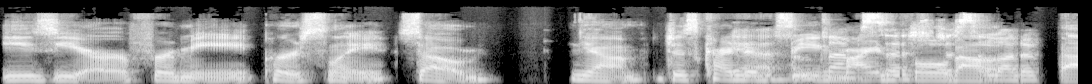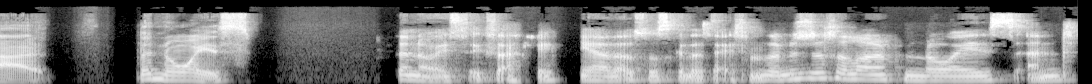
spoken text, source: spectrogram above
easier for me personally. So yeah, just kind yeah, of being mindful about a lot of that, the noise the noise exactly yeah that's what i was going to say sometimes it's just a lot of noise and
